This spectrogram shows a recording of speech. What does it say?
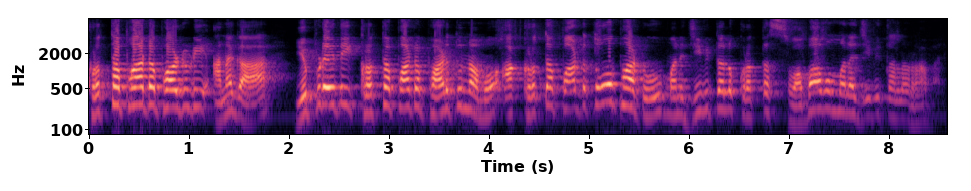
క్రొత్త పాట పాడుడి అనగా ఎప్పుడైతే ఈ క్రొత్త పాట పాడుతున్నామో ఆ క్రొత్త పాటతో పాటు మన జీవితంలో క్రొత్త స్వభావం మన జీవితంలో రావాలి.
